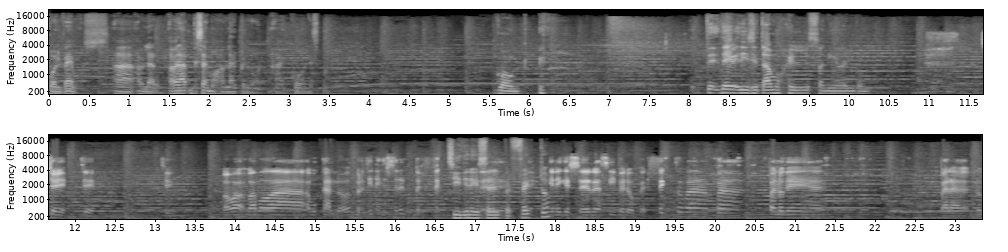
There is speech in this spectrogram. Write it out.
Volvemos a hablar. Ahora empezamos a hablar, perdón, con Gong. necesitamos el sonido del gong. Sí, sí. sí. Vamos, vamos a, buscarlo, pero tiene que ser el perfecto. Sí, tiene que ser el eh, perfecto. Tiene que ser así, pero perfecto para lo que. Para, lo,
